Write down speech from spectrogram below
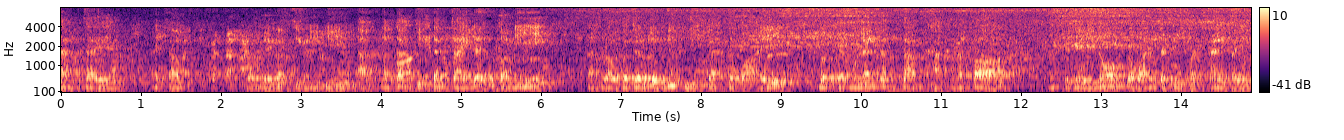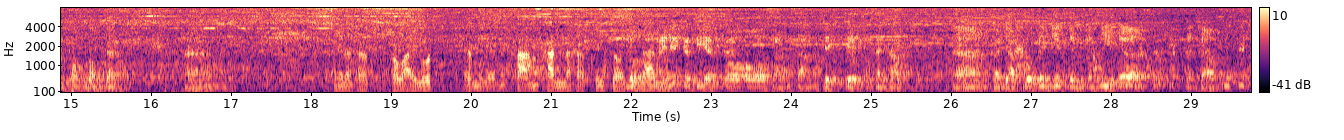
ตั้งใจนะครับขอได้รับสิ่งดีๆอะเราตั้งจิตตั้งใจเด้อตอนนี้อะเราก็จะเริ่มวิธีการถวายรถแกมโมแลนทั้งสามคันแล้วก็มันจะได้น้อมถวายจตุปัจจัยไปพร้อมๆกันอ่านี่นะครับ ถวายรถแอมบูเลนสามคันนะครับ ที่จอดอรยู่ด้านหมายนี้เลขทะเบียนกอ3377นะครับ นะขยับรถได้นิดหนึ่งนะพี่เด้อนะครับข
